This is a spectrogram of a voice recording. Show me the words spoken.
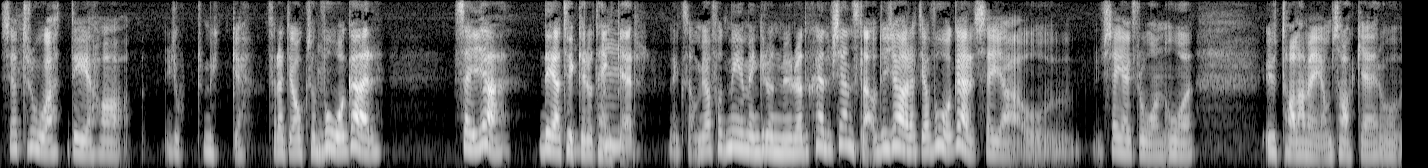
Så jag tror att det har gjort mycket. För att jag också vågar säga det jag tycker och tänker. Liksom. Jag har fått med mig en grundmurad självkänsla och det gör att jag vågar säga, och, säga ifrån och uttala mig om saker. Och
